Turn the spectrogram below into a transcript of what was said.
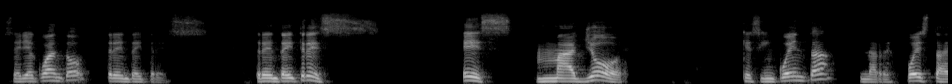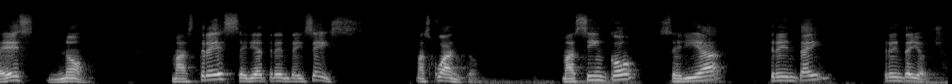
¿sería cuánto? 33. 33 es mayor que 50, la respuesta es no. Más 3 sería 36. ¿Más cuánto? Más 5 sería 30 y 38.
